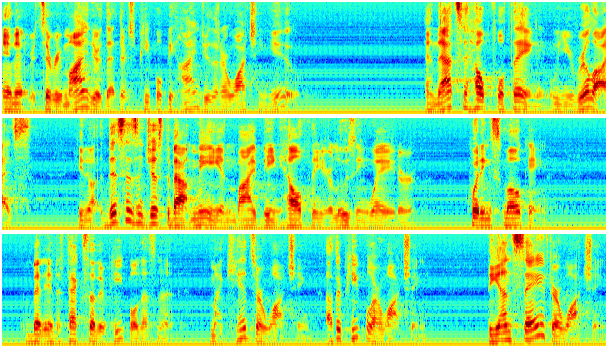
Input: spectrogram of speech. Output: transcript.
And it, it's a reminder that there's people behind you that are watching you. And that's a helpful thing when you realize, you know, this isn't just about me and my being healthy or losing weight or quitting smoking, but it affects other people, doesn't it? My kids are watching, other people are watching, the unsaved are watching.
